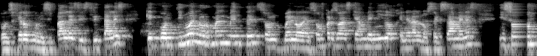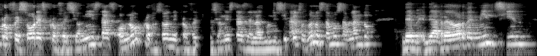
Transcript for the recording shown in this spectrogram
consejeros municipales, distritales, que continúan normalmente, son, bueno, son personas que han venido, generan los exámenes, y son profesores, profesionistas o no profesores ni profesionistas de las municipios, pues bueno, estamos hablando de, alrededor de 1.100,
